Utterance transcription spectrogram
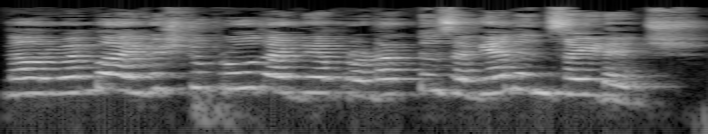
Now remember I wish to prove that their product is again inside H.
